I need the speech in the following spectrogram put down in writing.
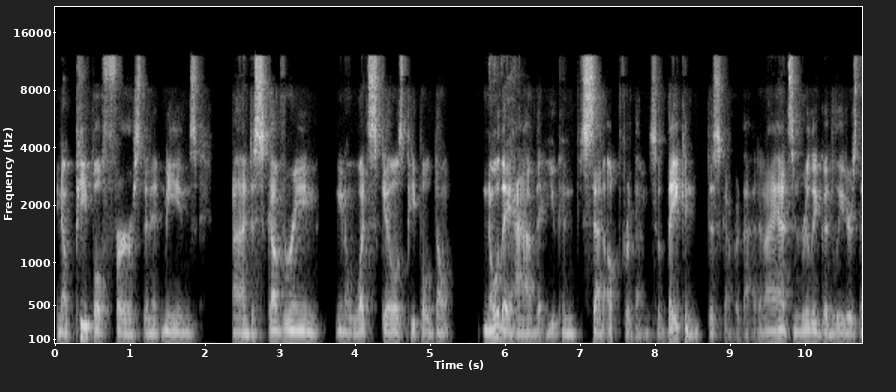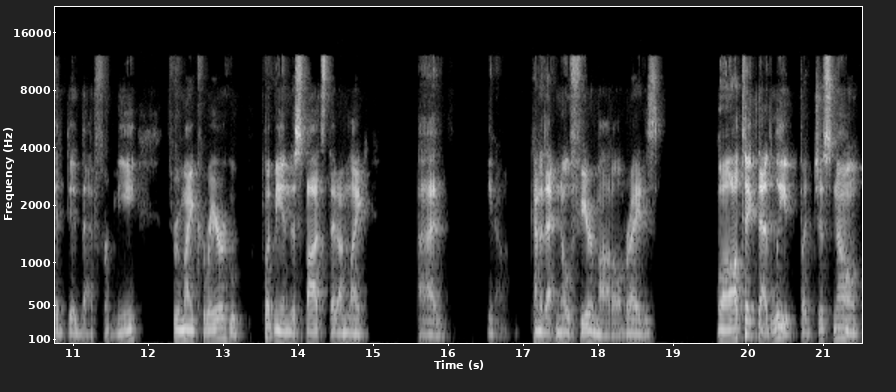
you know, people first, and it means uh, discovering, you know, what skills people don't know they have that you can set up for them so they can discover that. And I had some really good leaders that did that for me through my career who put me into spots that I'm like, uh, you know, kind of that no fear model, right? Is well, I'll take that leap, but just know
